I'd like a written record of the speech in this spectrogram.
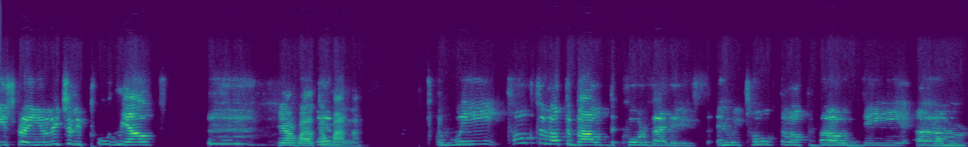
Iskra. You literally pulled me out you're welcome, Anna. We talked a lot about the core values, and we talked a lot about the, um,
